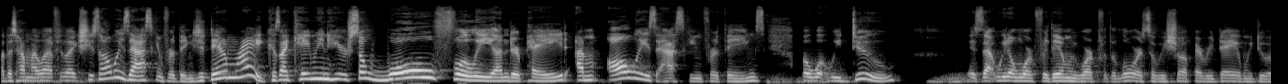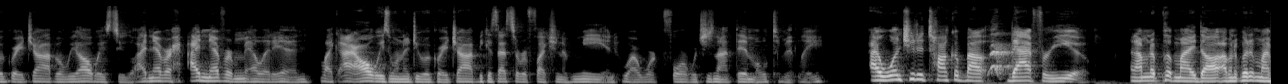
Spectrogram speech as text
by the time I left, like, she's always asking for things. You're damn right. Because I came in here so woefully underpaid. I'm always asking for things. But what we do is that we don't work for them, we work for the Lord. So we show up every day and we do a great job. And we always do. I never, I never mail it in. Like I always want to do a great job because that's a reflection of me and who I work for, which is not them ultimately. I want you to talk about that for you. And I'm gonna put my dog. I'm gonna put it my.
